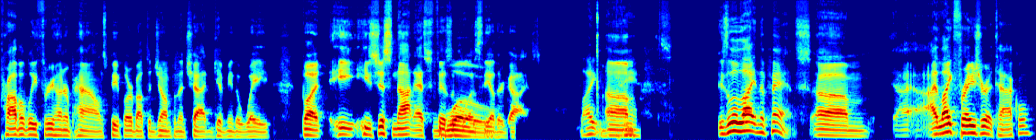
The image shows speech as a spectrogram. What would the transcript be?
probably 300 pounds. People are about to jump in the chat and give me the weight, but he he's just not as physical Whoa. as the other guys. Light um, he's a little light in the pants. Um, I, I like Frazier at tackle.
